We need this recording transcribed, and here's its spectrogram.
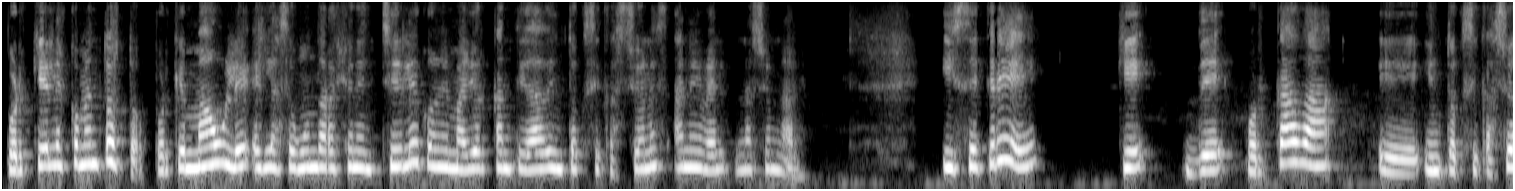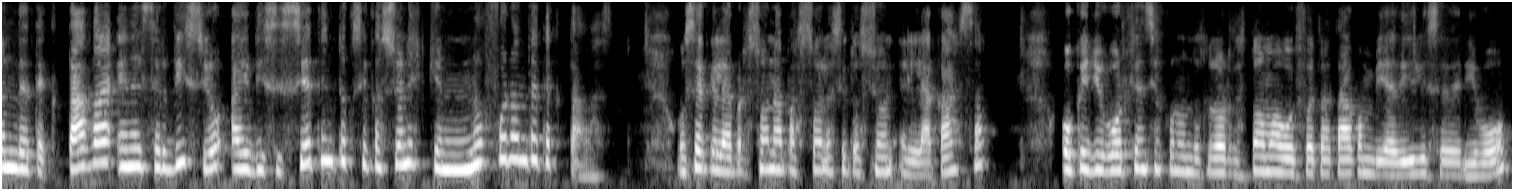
¿Por qué les comento esto? Porque Maule es la segunda región en Chile con la mayor cantidad de intoxicaciones a nivel nacional. Y se cree que de por cada eh, intoxicación detectada en el servicio, hay 17 intoxicaciones que no fueron detectadas. O sea que la persona pasó la situación en la casa, o que llegó a urgencias con un dolor de estómago y fue tratada con Viadil y se derivó,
